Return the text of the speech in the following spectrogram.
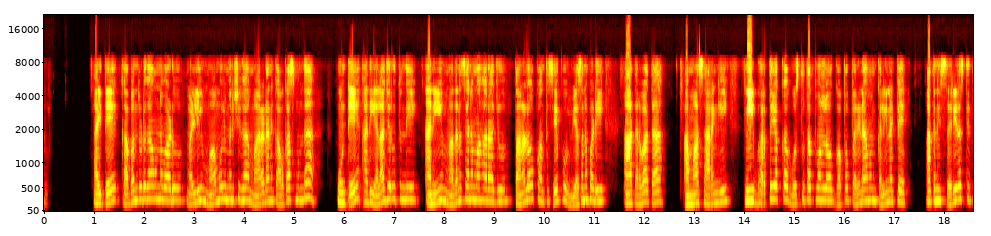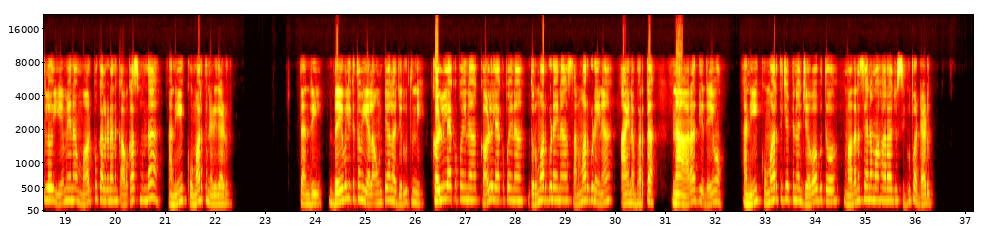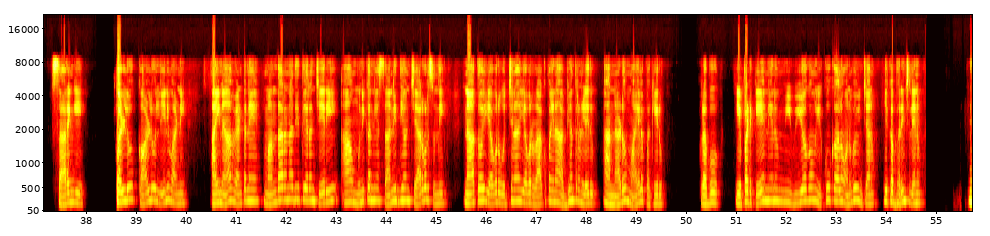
అయితే కబంధుడుగా ఉన్నవాడు మళ్ళీ మామూలు మనిషిగా మారడానికి అవకాశం ఉందా? ఉంటే అది ఎలా జరుగుతుంది? అని మదనసేన మహారాజు తనలో కొంతసేపు వ్యసనపడి ఆ తర్వాత అమ్మా సారంగి నీ భర్త యొక్క వస్తుతత్వంలో గొప్ప పరిణామం కలిగినట్లే. అతని శరీర స్థితిలో ఏమైనా మార్పు కలగడానికి అవకాశం ఉందా అని కుమార్తెని అడిగాడు. తండ్రి దైవలిఖితం ఎలా ఉంటే అలా జరుగుతుంది. కళ్ళు లేకపోయినా కాళ్ళు లేకపోయినా దుర్మార్గుడైనా సన్మార్గుడైనా ఆయన భర్త నా ఆరాధ్య దైవం అని కుమార్తె చెప్పిన జవాబుతో మదనసేన మహారాజు సిగ్గుపడ్డాడు. సారంగి కళ్ళు కాళ్ళు లేనివాణ్ణి. అయినా వెంటనే మందార నదీ తీరం చేరి ఆ మునికన్య సాన్నిధ్యం చేరవలసింది. నాతో ఎవరు వచ్చినా ఎవరు రాకపోయినా అభ్యంతరం లేదు అన్నాడు మాయల పకీరు ప్రభు ఇప్పటికే నేను మీ వియోగం ఎక్కువ కాలం అనుభవించాను ఇక భరించలేను.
